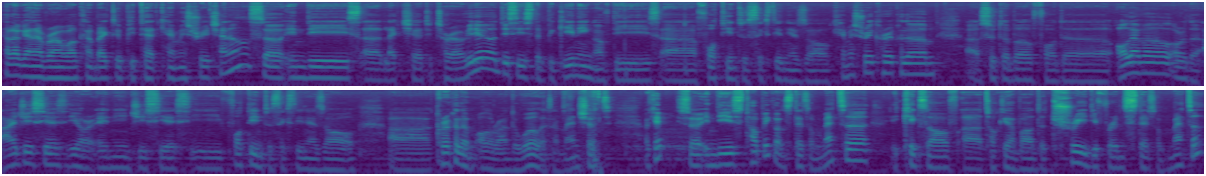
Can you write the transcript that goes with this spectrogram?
Hello again everyone, welcome back to PTET Chemistry channel. So in this uh, lecture tutorial video, this is the beginning of this uh, 14 to 16 years old chemistry curriculum uh, suitable for the O-level or the IGCSE or any GCSE 14 to 16 years old uh, curriculum all around the world as I mentioned. Okay, so in this topic on states of matter, it kicks off uh, talking about the three different states of matter,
